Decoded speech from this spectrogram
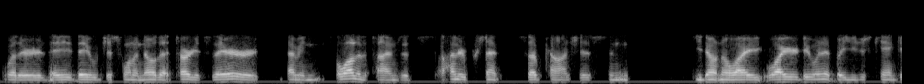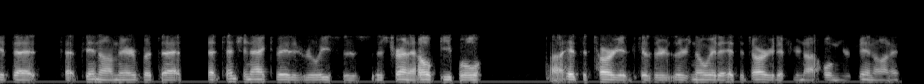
whether they they just want to know that target's there. Or, I mean, a lot of the times it's 100% subconscious and you don't know why why you're doing it, but you just can't get that that pin on there. But that that tension activated release is is trying to help people uh, hit the target because there, there's no way to hit the target if you're not holding your pin on it.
